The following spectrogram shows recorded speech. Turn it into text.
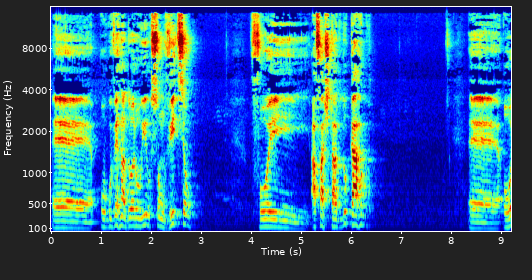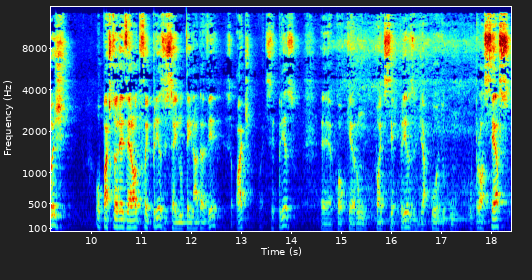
é, o governador Wilson Witzel foi afastado do cargo é, hoje. O pastor Everaldo foi preso, isso aí não tem nada a ver, ótimo, pode ser preso. É, qualquer um pode ser preso de acordo com o processo.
